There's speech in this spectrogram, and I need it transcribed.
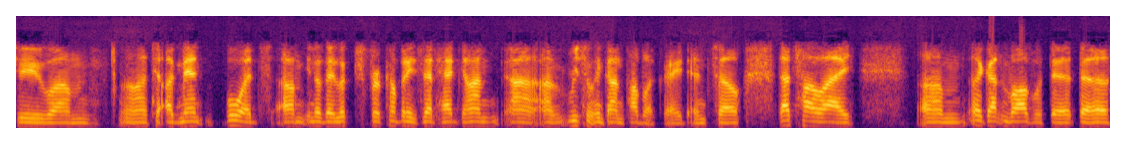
to um, uh, to augment boards, um, you know, they looked for companies that had gone uh, uh recently gone public, right? And so that's how I um, I got involved with the the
